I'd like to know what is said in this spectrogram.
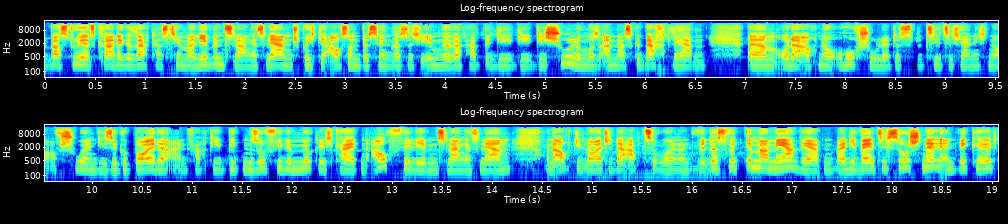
was du jetzt gerade gesagt hast, Thema lebenslanges Lernen, spricht ja auch so ein bisschen, was ich eben gesagt habe, die, die, die Schule muss anders gedacht werden. Ähm, oder auch eine Hochschule, das bezieht sich ja nicht nur auf Schulen, diese Gebäude einfach, die bieten so viele Möglichkeiten auch für lebenslanges Lernen und auch die Leute da abzuholen. Und das wird immer mehr werden, weil die Welt sich so schnell entwickelt.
